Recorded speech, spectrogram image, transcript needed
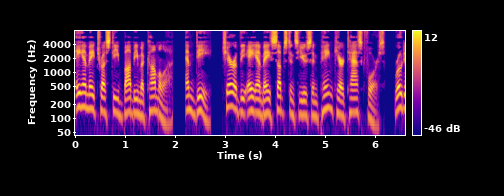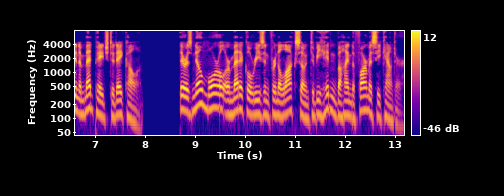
AMA trustee Bobby Mukkamala, MD, chair of the AMA Substance Use and Pain Care Task Force, wrote in a MedPage Today column. There is no moral or medical reason for naloxone to be hidden behind the pharmacy counter.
